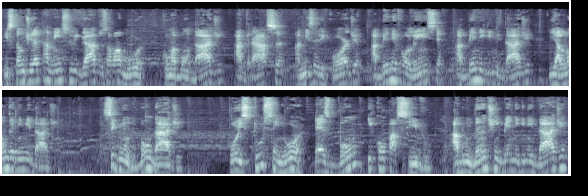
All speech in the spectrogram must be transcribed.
estão diretamente ligados ao amor, como a bondade, a graça, a misericórdia, a benevolência, a benignidade e a longanimidade. Segundo, bondade. Pois tu, Senhor, és bom e compassivo, abundante em benignidade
